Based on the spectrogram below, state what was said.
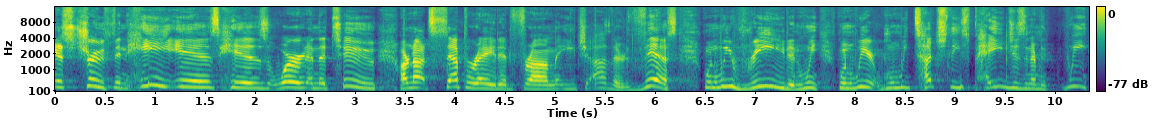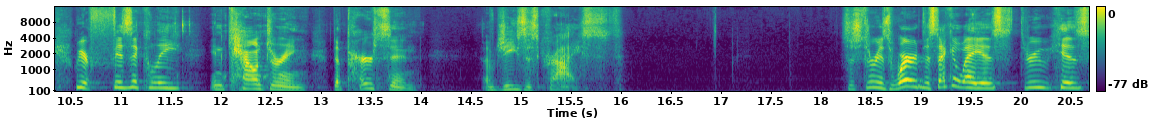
is truth, and he is his word, and the two are not separated from each other. This, when we read and we when we when we touch these pages and everything, we, we are physically encountering the person of Jesus Christ. So it's through his word. The second way is through his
